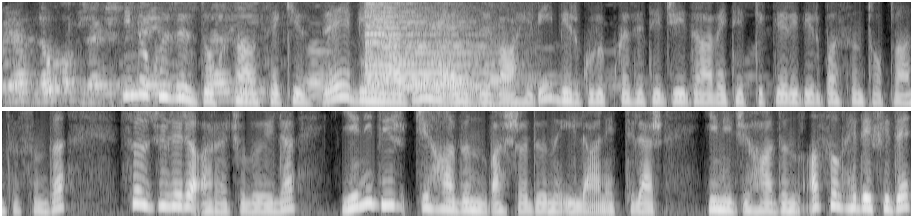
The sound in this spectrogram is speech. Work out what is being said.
1998'de Bin Laden ve El Zevahiri bir grup gazeteciyi davet ettikleri bir basın toplantısında sözcüleri aracılığıyla yeni bir cihadın başladığını ilan ettiler. Yeni cihadın asıl hedefi de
